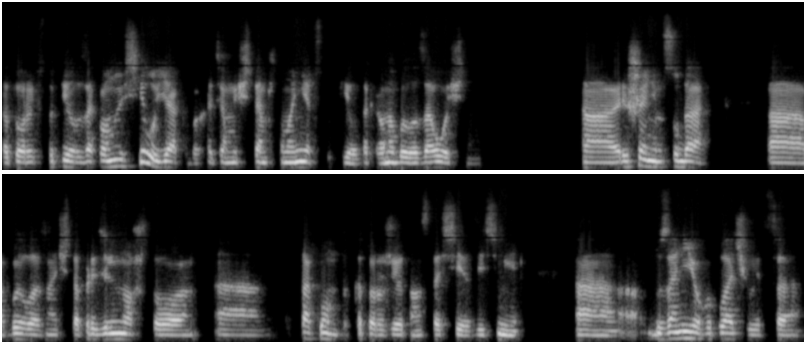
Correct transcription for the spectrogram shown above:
который вступил в законную силу, якобы, хотя мы считаем, что оно не вступило, так как оно было заочным, а, решением суда а, было значит, определено, что а, та комната, в которой живет Анастасия с детьми, за нее выплачивается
